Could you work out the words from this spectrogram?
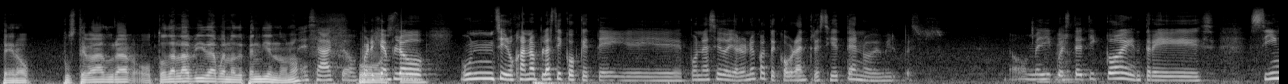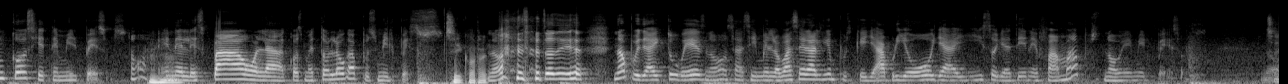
pero pues te va a durar o toda la vida, bueno, dependiendo, ¿no? Exacto. Por O, ejemplo, este, un cirujano plástico que te eh, pone ácido hialurónico te cobra entre 7 a 9 mil pesos. ¿No? Un médico estético entre 5 7 mil pesos. ¿no? En el spa o la cosmetóloga, pues mil pesos. Sí, correcto. ¿no? Entonces no, pues ya ahí tú ves, ¿no? O sea, si me lo va a hacer alguien, pues que ya abrió, ya hizo, ya tiene fama, pues 9 mil pesos. ¿no? Sí.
